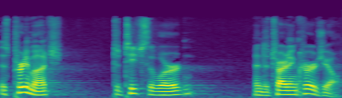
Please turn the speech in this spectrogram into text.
is pretty much to teach the word and to try to encourage y'all.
